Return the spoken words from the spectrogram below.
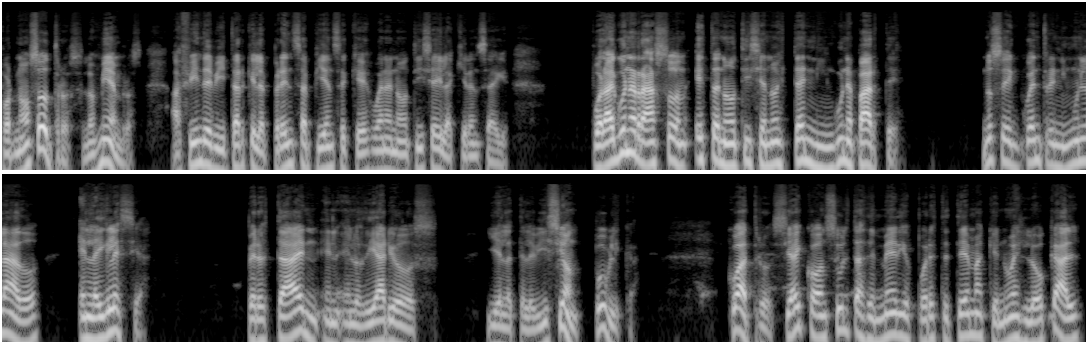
por nosotros, los miembros, a fin de evitar que la prensa piense que es buena noticia y la quieran seguir. Por alguna razón, esta noticia no está en ninguna parte, no se encuentra en ningún lado en la iglesia, pero está en los diarios y en la televisión pública. Cuatro, si hay consultas de medios por este tema que no es local,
